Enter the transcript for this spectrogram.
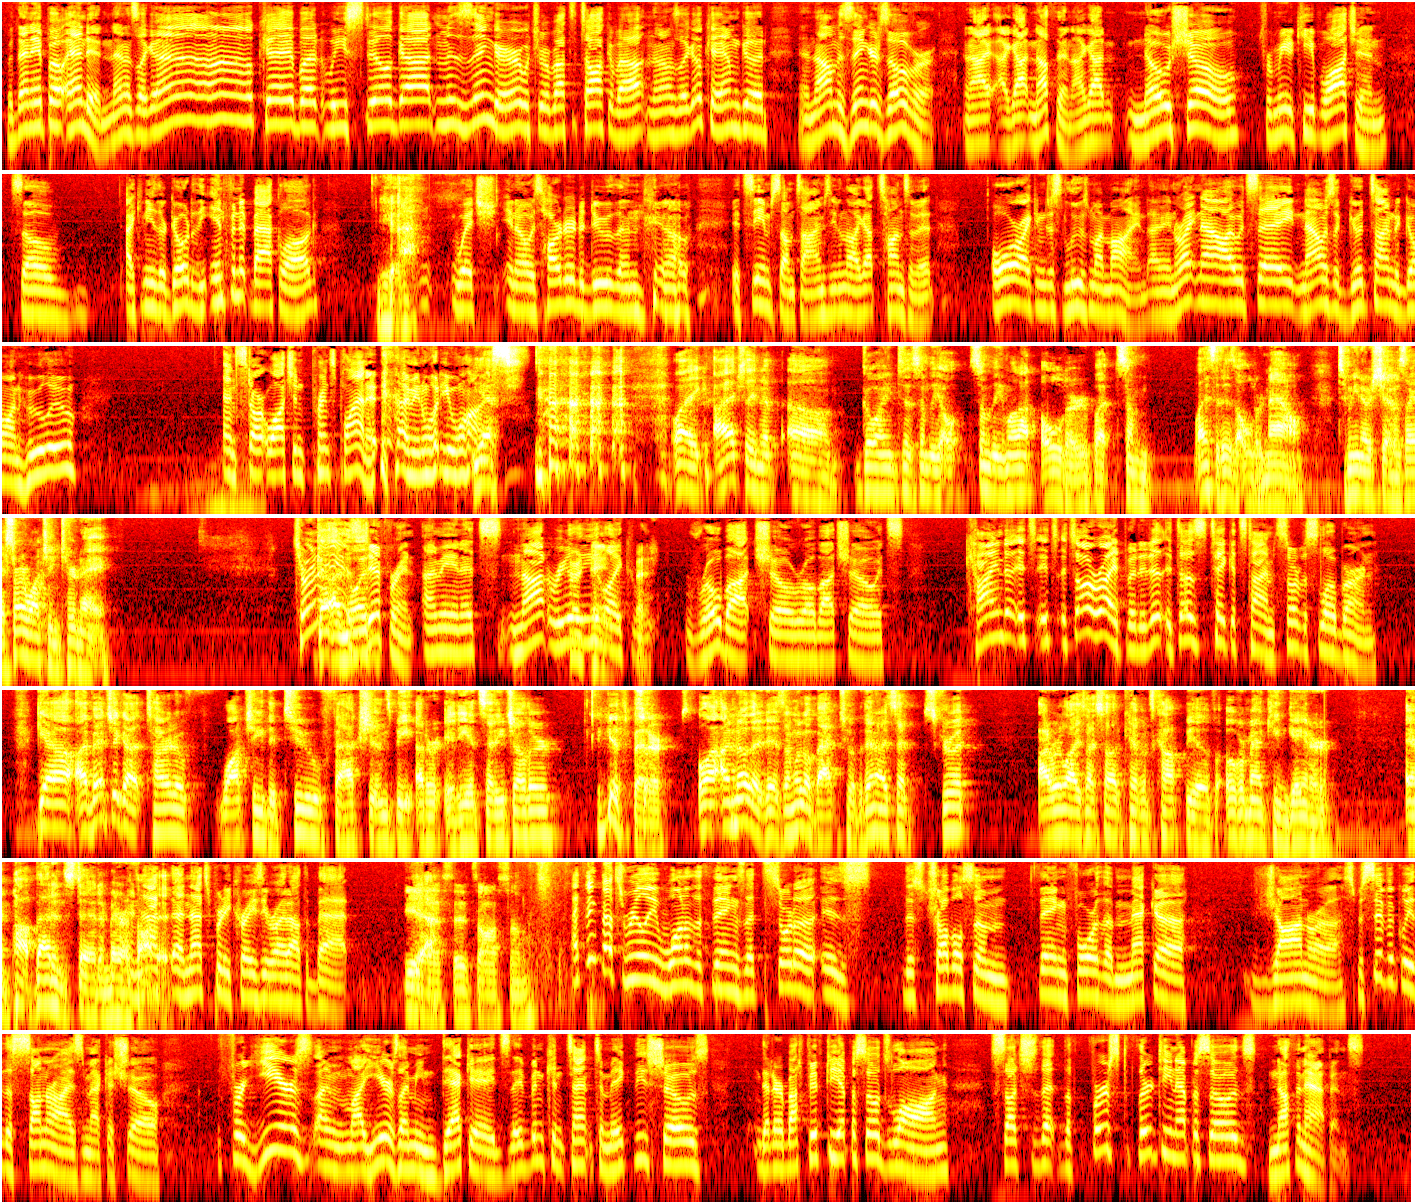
But then Ippo ended, and then it's like, uh, okay, but we still got Mazinger, which we're about to talk about. And then I was like, okay, I'm good. And now Mazinger's over, and I, I got nothing. I got no show for me to keep watching. So I can either go to the infinite backlog, Yeah. which you know is harder to do than you know it seems sometimes, even though I got tons of it. Or I can just lose my mind. I mean, right now I would say now is a good time to go on Hulu and start watching Prince Planet. I mean, what do you want? Yes. like I actually ended up um, going to some of the ol- some of the well not older but some well, I guess it is older now Tomino shows. Like I started watching Turn A. Turn A is different. I mean, it's not really Turn like special. robot show, robot show. It's kind of it's it's it's all right, but it it does take its time. It's sort of a slow burn. Yeah, I eventually got tired of watching the two factions be utter idiots at each other. It gets better. Well, I know that it is. I'm going to go back to it, but then I said, screw it. I realized I saw Kevin's copy of Overman King Gainer and pop that instead and And marathon that it. and that's pretty crazy right out the bat. yes, it's awesome. I think that's really one of the things that sort of is this troublesome thing for the mecha genre, specifically the Sunrise mecha show. For years, I mean, my years, I mean decades, they've been content to make these shows that are about 50 episodes long, such that the first 13 episodes, nothing happens.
